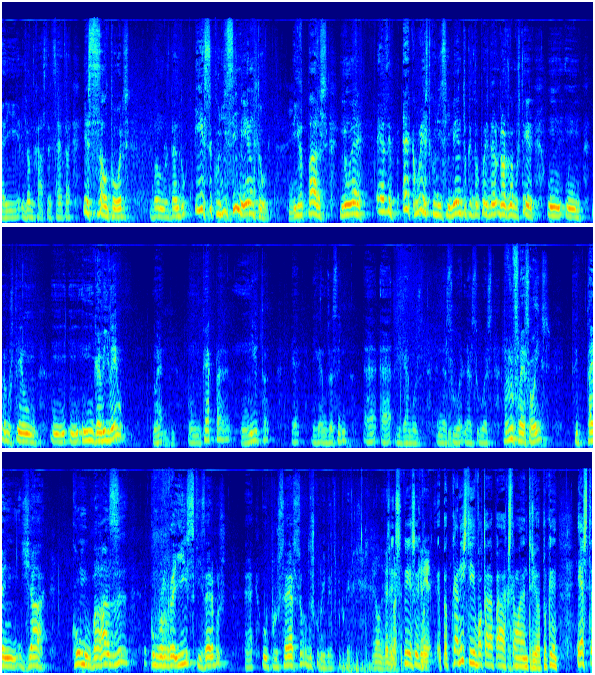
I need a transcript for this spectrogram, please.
e João de Castro, etc. Estes autores vão-nos dando esse conhecimento. E repare-se, não é, é, de, é, com este conhecimento que depois nós vamos ter um, um vamos ter um, um, um, Galileu, não é? um Kepler, um Newton, é, digamos assim, a, a, digamos, nas, sua, nas suas reflexões, que têm já como base, como raiz, se quisermos, o processo de descobrimento português. João Oliveira Sim, queria, queria... pegar nisto e voltar à, à questão anterior, porque esta,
